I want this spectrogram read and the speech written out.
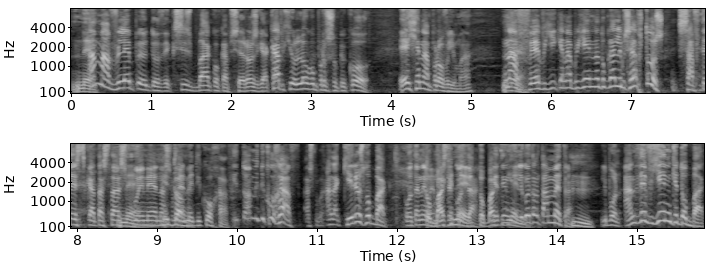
Ναι. άμα βλέπει ότι ο δεξί μπακ ο καψερός για κάποιο λόγο προσωπικό έχει ένα πρόβλημα, να Ναι. φεύγει και να πηγαίνει να τον κάλυψει αυτός σε αυτές τις καταστάσεις Ναι. που είναι ένα Ή το αμυντικό χαφ. Ή το αμυντικό χαφ, ας πούμε. Αλλά κυρίως τον μπακ. Όταν Το είμαστε back, ναι, κοντά. το back γιατί είναι βγαίνει. λιγότερα τα μέτρα. Λοιπόν, αν δεν βγαίνει και τον μπακ,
